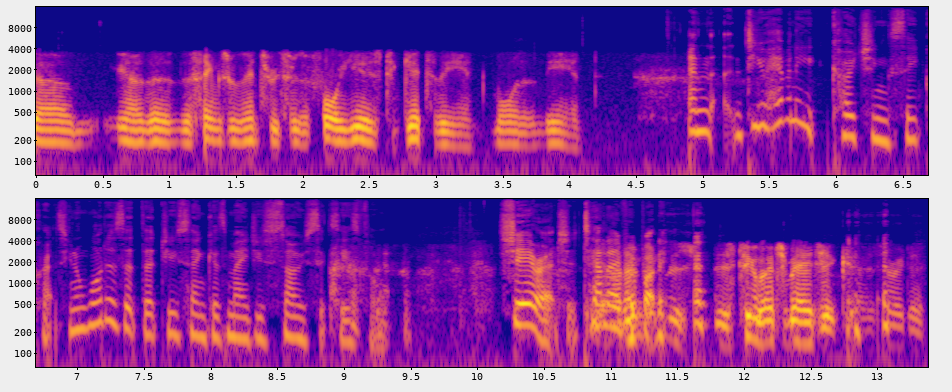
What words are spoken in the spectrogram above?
Um, you know, the the things we went through through the four years to get to the end, more than the end. And do you have any coaching secrets? You know, what is it that you think has made you so successful? Share it. Tell yeah, everybody. There's, there's, too much magic. Uh, sorry to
